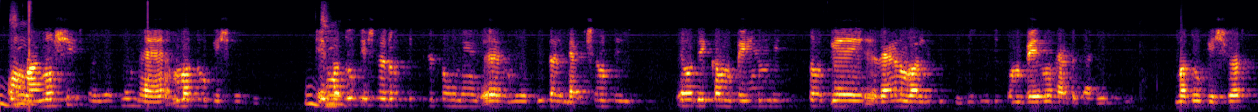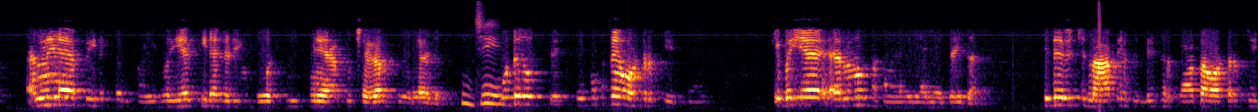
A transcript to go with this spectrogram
ਉਹ। ਮਾਨੁਸ਼ਿਕ ਸੰਗਠਨ ਹੈ ਮਧੂ ਕਿਸ਼ੋਰ ਜੀ ਇਹ ਮਧੂ ਕਿਸ਼ੋਰ ਉਹ ਕਿਸੇ ਤੋਂ ਨੇ ਮੋਦੀ ਦਾ ਇਲੈਕਸ਼ਨ ਸੀ। ਤੇ ਉਹਦੀ ਕੰਪੇਨ ਦੀ ਤੋਂ ਅੱਗੇ ਰਹਿਣ ਵਾਲੀ ਸੀ ਜਿਹਦੀ ਕੰਪੇਨ ਨੂੰ ਹੈਡ ਕਰ ਰਹੀ ਸੀ। ਮਧੂ ਕਿਸ਼ੋਰ ਇਹਨੇ ਇਹ ਅਪੀਲ ਕਰਵਾਈ ਹੋਈ ਹੈ ਕਿ ਜਿਹੜੀ ਕੋਰਟ ਨੇ ਆ ਕੁਛ ਹੈਗਾ ਹੈ ਜੀ। ਉਹਦੇ ਉੱਤੇ ਕੋਰਟ ਨੇ ਆਰਡਰ ਕੀਤਾ ਕਿ ਭਈ ਇਹ ਇਹਨਾਂ ਨੂੰ ਹਟਾਇਆ ਜਾਣਾ ਚਾਹੀਦਾ। ਇਹਦੇ ਵਿੱਚ ਨਾ ਤੇ ਦਿੱਲੀ ਸਰਕਾਰ ਦਾ ਆਰਡਰ ਸੀ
